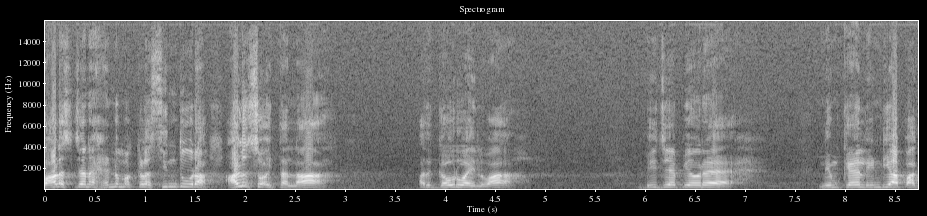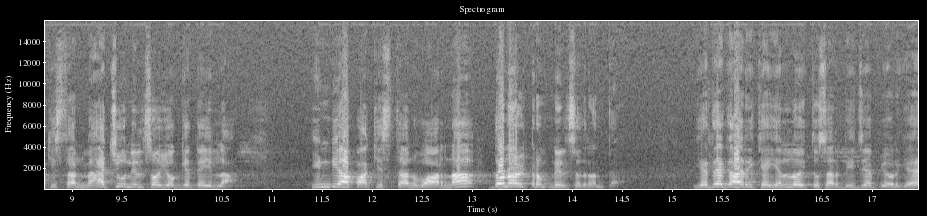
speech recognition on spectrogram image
ಭಾಳಷ್ಟು ಜನ ಹೆಣ್ಣು ಮಕ್ಕಳ ಸಿಂಧೂರ ಅಳಿಸೋಯ್ತಲ್ಲ ಅದಕ್ಕೆ ಗೌರವ ಇಲ್ವಾ? ಬಿ ಜೆ ಪಿಯವರೇ ನಿಮ್ಮ ಕೈಯಲ್ಲಿ ಇಂಡಿಯಾ ಪಾಕಿಸ್ತಾನ್ ಮ್ಯಾಚು ನಿಲ್ಲಿಸೋ ಯೋಗ್ಯತೆ ಇಲ್ಲ. ಇಂಡಿಯಾ ಪಾಕಿಸ್ತಾನ್ ವಾರ್ನ ಡೊನಾಲ್ಡ್ ಟ್ರಂಪ್ ನಿಲ್ಲಿಸಿದ್ರಂತೆ ಎದೆಗಾರಿಕೆ ಎಲ್ಲೋಯ್ತು ಸರ್ ಬಿ ಜೆ ಪಿಯವ್ರಿಗೆ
